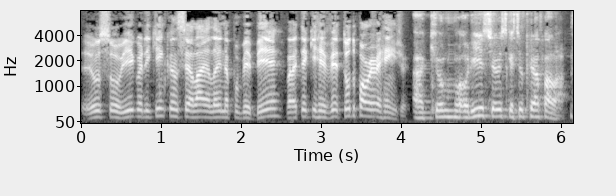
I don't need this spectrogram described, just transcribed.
Eu sou o Igor e quem cancelar a Elaine pro bebê vai ter que rever todo o Power Ranger. Aqui é o Maurício, eu esqueci o que eu ia falar.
